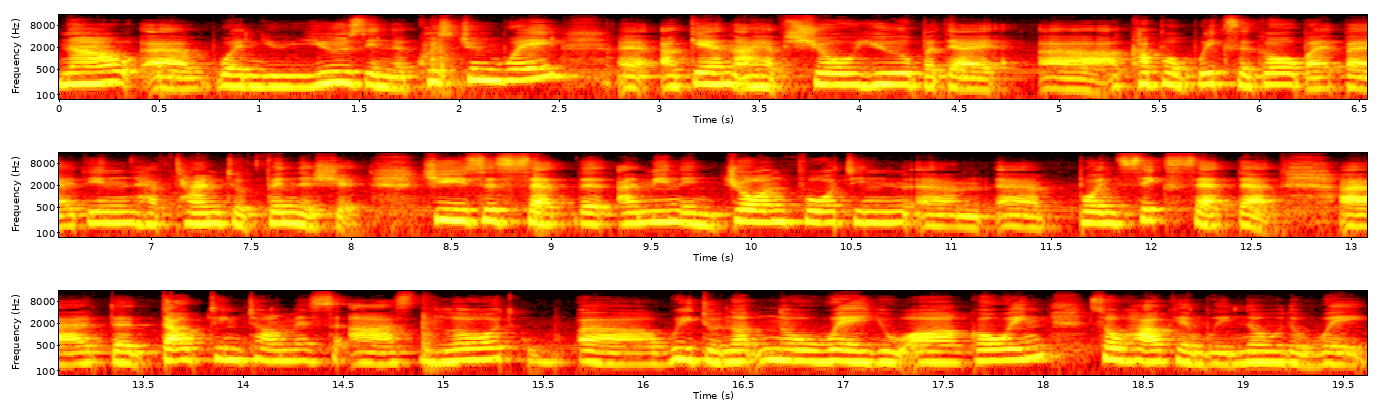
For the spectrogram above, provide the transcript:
Now, uh, when you use in the Christian way, uh, again I have shown you, but I, uh, a couple of weeks ago, but, but I didn't have time to finish it. Jesus said that. I mean, in John fourteen um, uh, point six said that uh, the doubting Thomas asked, Lord, uh, we do not know where you are going, so how can we know the way?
